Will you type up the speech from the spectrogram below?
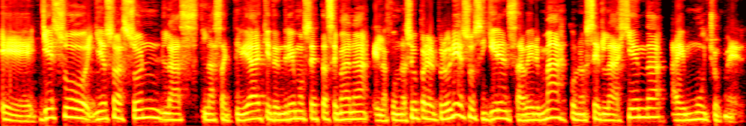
Eh, y, eso, y esas son las, las actividades que tendremos esta semana en la Fundación para el Progreso. Si quieren saber más, conocer la agenda, hay muchos medios.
